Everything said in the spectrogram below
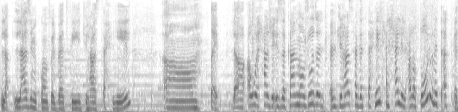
لا لازم يكون في البيت في جهاز تحليل. آم طيب لا أول حاجة إذا كان موجود ال- الجهاز حق التحليل حنحلل على طول ونتأكد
